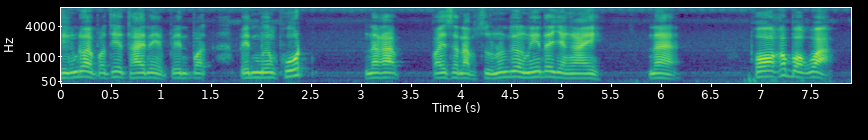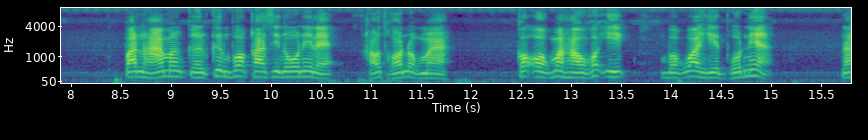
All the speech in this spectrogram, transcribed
ถึงด้วยประเทศไทยเนี่ยเป็นเป็นเมืองพุทธนะครับ ไปสนับสนุนเรื่องนี้ได้ยังไงนะพอเขาบอกว่า ปัญหามันเกิดขึ้นเพราะคาสิโนนี่แหละ เขาถอนออกมา ก็ออกมาเห่าเขาอีก บอกว่าเหตุผลเนี่ยนะ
